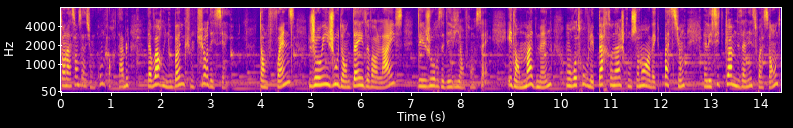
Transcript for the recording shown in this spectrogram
dans la sensation confortable d'avoir une bonne culture des séries. Dans Friends, Joey joue dans Days of Our Lives, des jours et des vies en français, et dans Mad Men, on retrouve les personnages consommant avec passion les sitcoms des années 60,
